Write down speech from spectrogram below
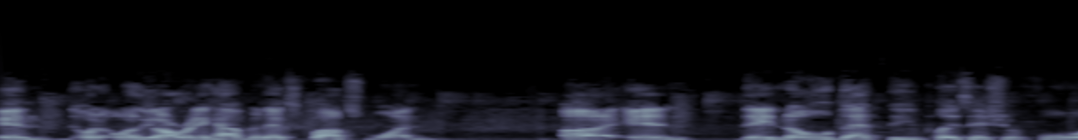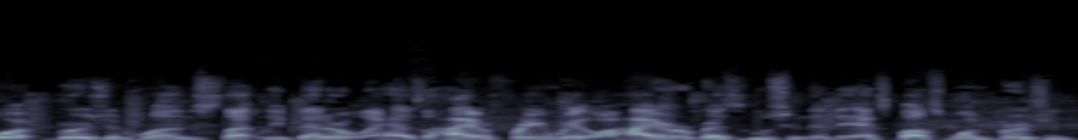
and or, or they already have an Xbox One, uh, and they know that the PlayStation 4 version runs slightly better or has a higher frame rate or higher resolution than the Xbox One version.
